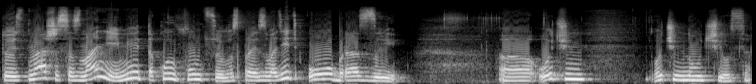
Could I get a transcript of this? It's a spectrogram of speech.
То есть наше сознание имеет такую функцию воспроизводить образы. Э, очень, очень научился.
